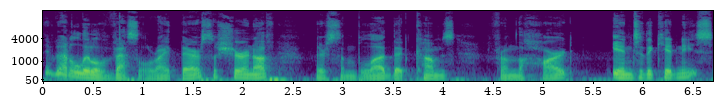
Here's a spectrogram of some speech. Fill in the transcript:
they've got a little vessel right there. So sure enough, there's some blood that comes from the heart into the kidneys.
